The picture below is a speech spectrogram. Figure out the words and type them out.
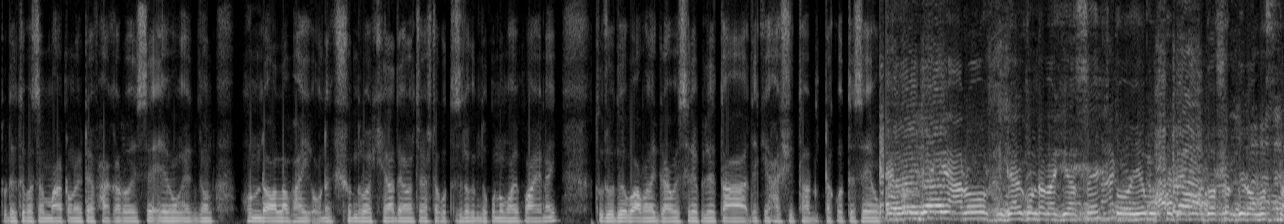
তো দেখতে পাচ্ছেন মাঠ অনেকটাই ফাঁকা রয়েছে এবং একজন হুন্ডাওয়ালা ভাই অনেক সুন্দরভাবে খেলা দেখানোর চেষ্টা করতেছিল কিন্তু কোনোভাবে পায় নাই। তো যদিও বা আমাদের গ্রামের ছেলে পেলে তা দেখে হাসি ঠাট্টা করতেছে এবং আরও দেড় ঘণ্টা বাকি আছে তো এই মুহূর্তে দর্শকদের অবস্থা।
